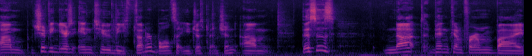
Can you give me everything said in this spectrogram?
Um, shifting gears into the Thunderbolts that you just mentioned. Um, this has not been confirmed by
